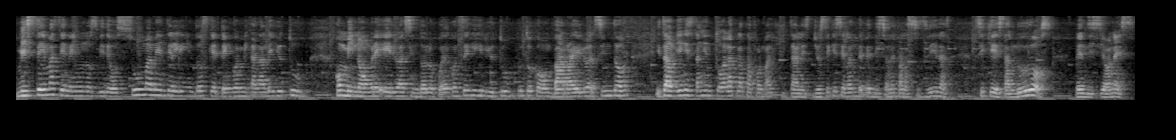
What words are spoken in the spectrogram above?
Mis temas tienen unos videos sumamente lindos que tengo en mi canal de YouTube con mi nombre Elio Alcindor. Lo pueden conseguir youtube.com barra Elio Alcindor y también están en todas las plataformas digitales. Yo sé que serán de bendiciones para sus vidas. Así que saludos, bendiciones.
